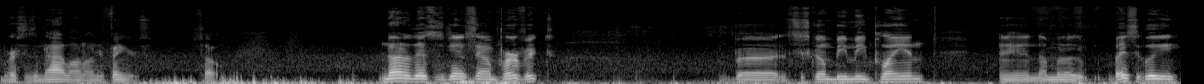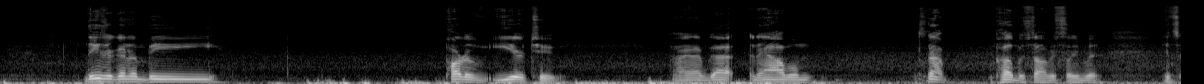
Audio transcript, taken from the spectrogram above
versus a nylon on your fingers. So none of this is going to sound perfect, but it's just going to be me playing, and I'm going to basically these are going to be part of year two. All right, I've got an album. It's not published, obviously, but it's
